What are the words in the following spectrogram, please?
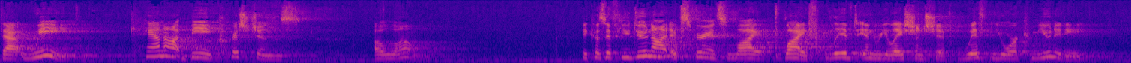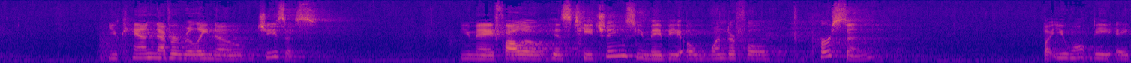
that we cannot be Christians alone. Because if you do not experience life, lived in relationship with your community, you can never really know Jesus. You may follow his teachings, you may be a wonderful person, but you won't be a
